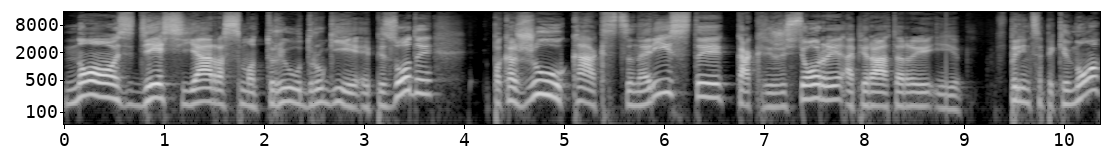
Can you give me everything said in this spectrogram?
Но здесь я рассмотрю другие эпизоды, покажу, как сценаристы, как режиссеры, операторы и, в принципе, кино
